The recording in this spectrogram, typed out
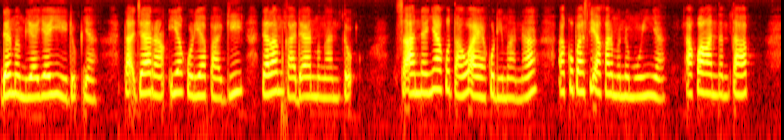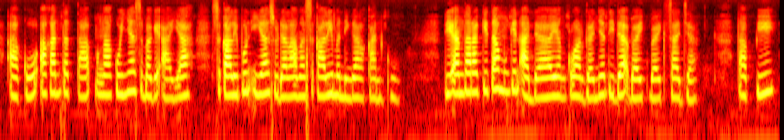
dan membiayai hidupnya. Tak jarang ia kuliah pagi dalam keadaan mengantuk. Seandainya aku tahu ayahku di mana, aku pasti akan menemuinya. Aku akan tetap Aku akan tetap mengakuinya sebagai ayah, sekalipun ia sudah lama sekali meninggalkanku. Di antara kita mungkin ada yang keluarganya tidak baik-baik saja, tapi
